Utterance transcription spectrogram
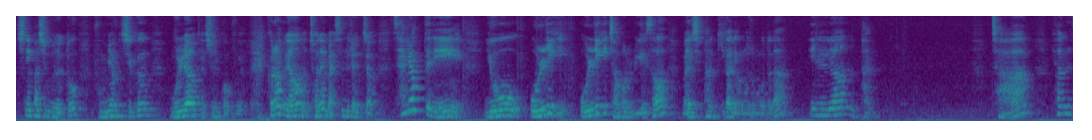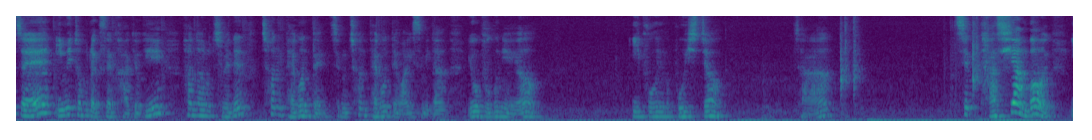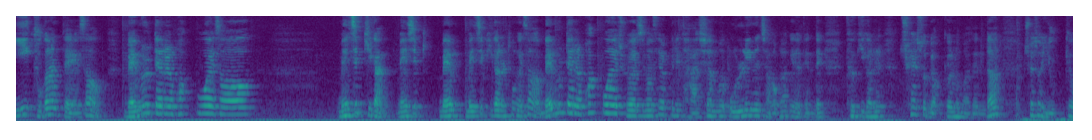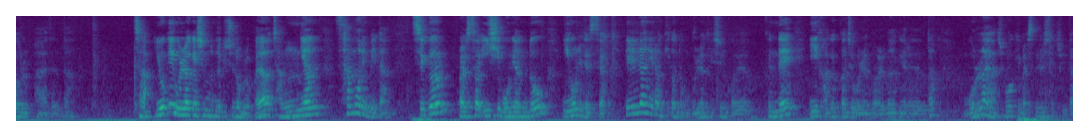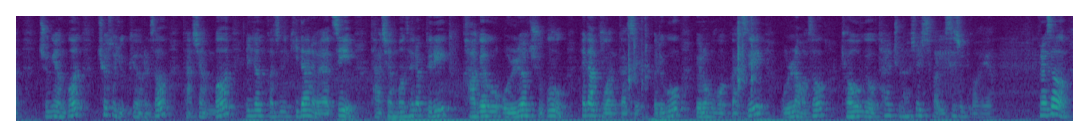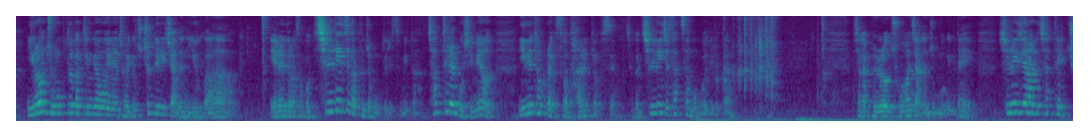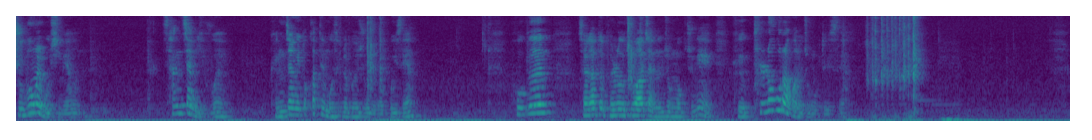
진입하신 분들도 분명 지금 물려 계실 거고요. 그러면 전에 말씀드렸죠. 세력들이 요 올리기, 올리기 작업을 위해서 매집한 기간이 어느 정도다? 1년 반. 자, 현재 이미터블 X의 가격이 한화로 치면은 1,100원대, 지금 1,100원대 와 있습니다. 요 부분이에요. 이 부분 보이시죠? 자, 즉 다시 한번 이 구간대에서 매물대를 확보해서 매집 기간, 매집 매, 매집 기간을 통해서 매물대를 확보해 줘야지만 세력들이 다시 한번 올리는 작업을 하게 될 텐데 그 기간을 최소 몇 개월로 봐야 된다? 최소 6개월을 봐야 된다. 자, 여기 물려 계신 분들 기준으로 볼까요? 작년 3월입니다. 지금 벌써 25년도 2월이 됐어요. 1년이란 기간 동안 물려 계신 거예요. 근데 이 가격까지 올려면 얼마나 기다려야 된다? 몰라요. 정확히 말씀드릴 수 없습니다. 중요한 건 최소 6개월에서 다시 한번 1년까지는 기다려야지 다시 한번 세력들이 가격을 올려주고 해당 구간까지 그리고 이런 구간까지 올라와서 겨우겨우 탈출하실 수가 있으실 거예요. 그래서 이런 종목들 같은 경우에는 저희가 추천드리지 않는 이유가 예를 들어서 뭐 칠리즈 같은 종목들이 있습니다. 차트를 보시면 이미터블 X와 다를 게 없어요. 제가 칠리즈 차트 한번 보여드릴까요? 제가 별로 좋아하지 않은 종목인데 실리즈라는 차트의 주봉을 보시면 상장 이후에 굉장히 똑같은 모습을 보여주고 있는 거 보이세요? 혹은 제가 또 별로 좋아하지 않는 종목 중에 그 플로그라고 하는 종목도 있어요.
